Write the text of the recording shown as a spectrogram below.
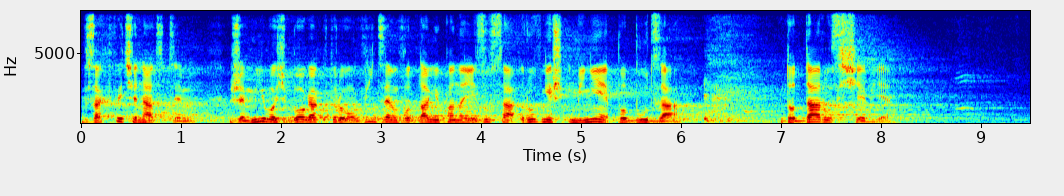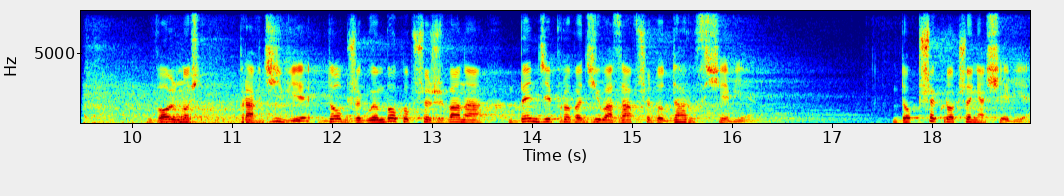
W zachwycie nad tym, że miłość Boga, którą widzę w oddaniu Pana Jezusa, również i mnie pobudza do daru z siebie. Wolność prawdziwie, dobrze, głęboko przeżywana będzie prowadziła zawsze do daru z siebie, do przekroczenia siebie,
